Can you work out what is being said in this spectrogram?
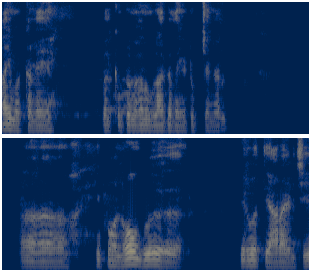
ஹாய் மக்களே வெல்கம் டு நானும் விளாகத யூடியூப் சேனல். இப்போ நோம்பு இருபத்தி ஆறாயிடுச்சு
